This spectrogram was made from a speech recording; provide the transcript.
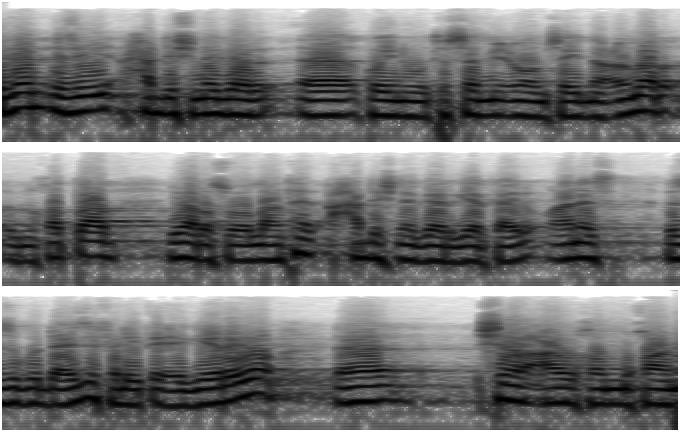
እዘን እዚ ሓድሽ ነገር ኮይኑ ተሰሚዕዎም ሰይድና ዑመር እብን ኸጣብ ያ ረሱላ ላ እንታይ ሓድሽ ነገር ገይርካ ኢሉ ኣነስ እዚ ጉዳይ እዚ ፈሊጠ እየ ገይረዮ ሸርዓዊ ከም ምዃኑ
